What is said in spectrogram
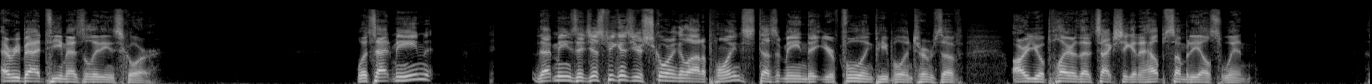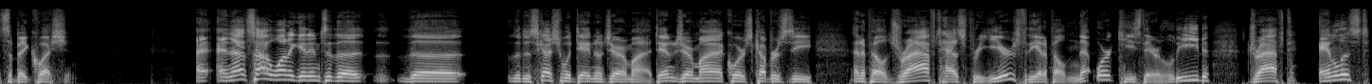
Every bad team has a leading scorer. What's that mean? That means that just because you're scoring a lot of points doesn't mean that you're fooling people in terms of are you a player that's actually going to help somebody else win? That's a big question. And that's how I want to get into the the the discussion with Daniel Jeremiah. Daniel Jeremiah, of course, covers the NFL draft, has for years for the NFL Network. He's their lead draft analyst.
